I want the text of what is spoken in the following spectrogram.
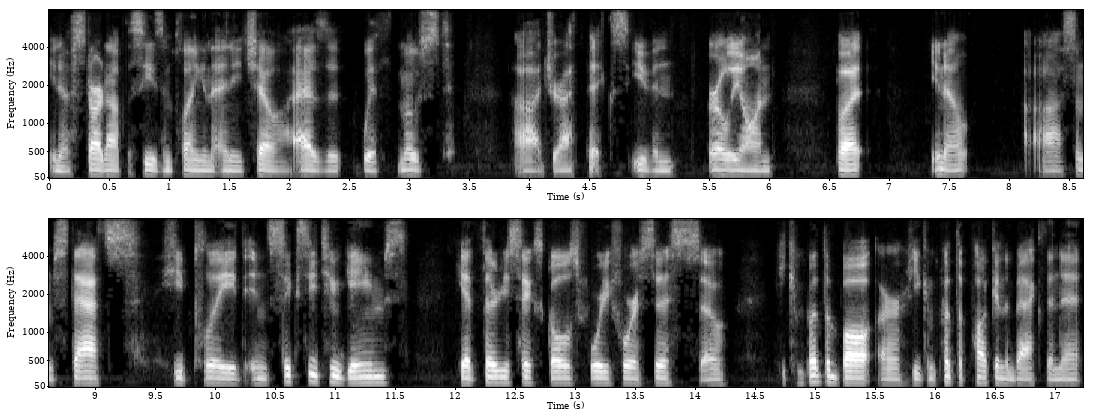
you know, start out the season playing in the NHL as it with most uh, draft picks, even early on. But you know, uh, some stats: he played in 62 games. He had 36 goals, 44 assists. So he can put the ball or he can put the puck in the back of the net.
